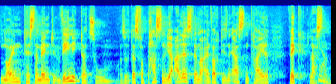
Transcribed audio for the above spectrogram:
Neuen Testament wenig dazu. Also das verpassen wir alles, wenn wir einfach diesen ersten Teil weglassen.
